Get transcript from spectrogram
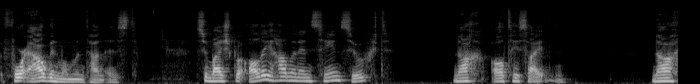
vor Augen momentan ist. Zum Beispiel, alle haben eine Sehnsucht nach alten Zeiten, nach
